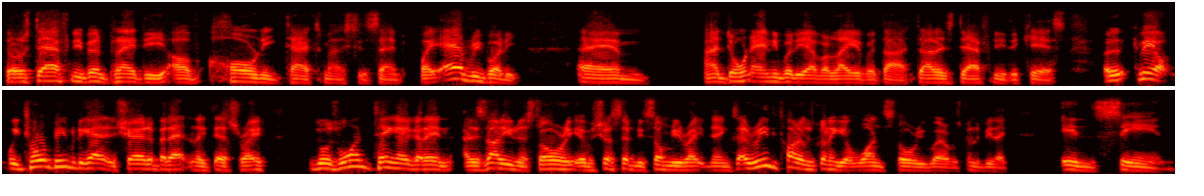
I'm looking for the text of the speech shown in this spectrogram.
There's definitely been plenty of horny text messages sent by everybody. Um, and don't anybody ever lie about that. That is definitely the case. Well, come here. We told people to get and share about it like this, right? There was one thing I got in, and it's not even a story. It was just simply somebody writing things. I really thought I was going to get one story where it was going to be like insane.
